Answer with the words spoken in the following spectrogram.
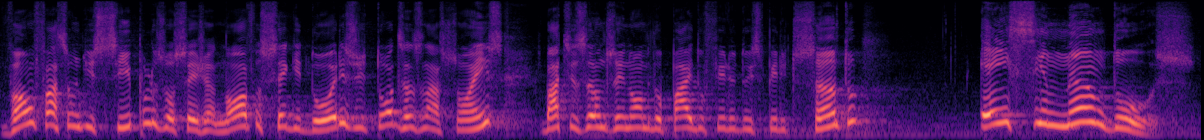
Vão, façam discípulos, ou seja, novos seguidores de todas as nações, batizando-os em nome do Pai, do Filho e do Espírito Santo, ensinando-os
